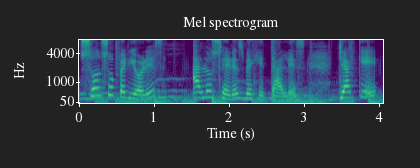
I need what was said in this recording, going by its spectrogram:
son superiores a los seres vegetales, ya que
